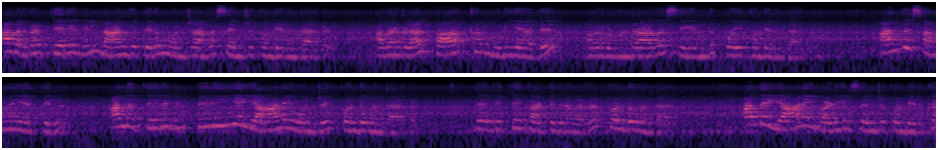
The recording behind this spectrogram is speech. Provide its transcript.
அவர்கள் தெருவில் நான்கு பேரும் ஒன்றாக சென்று கொண்டிருந்தார்கள். அவர்களால் பார்க்க முடியாது. அவர்கள் ஒன்றாக சேர்ந்து போய்க் கொண்டிருந்தார்கள். அந்த சமயத்தில் அந்த தெருவில் பெரிய யானை ஒன்றை கொண்டு வந்தார்கள். இந்த வித்தை காட்டுகிறவர்கள் கொண்டு வந்தார்கள். அந்த யானை வழியில் சென்று கொண்டிருக்க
